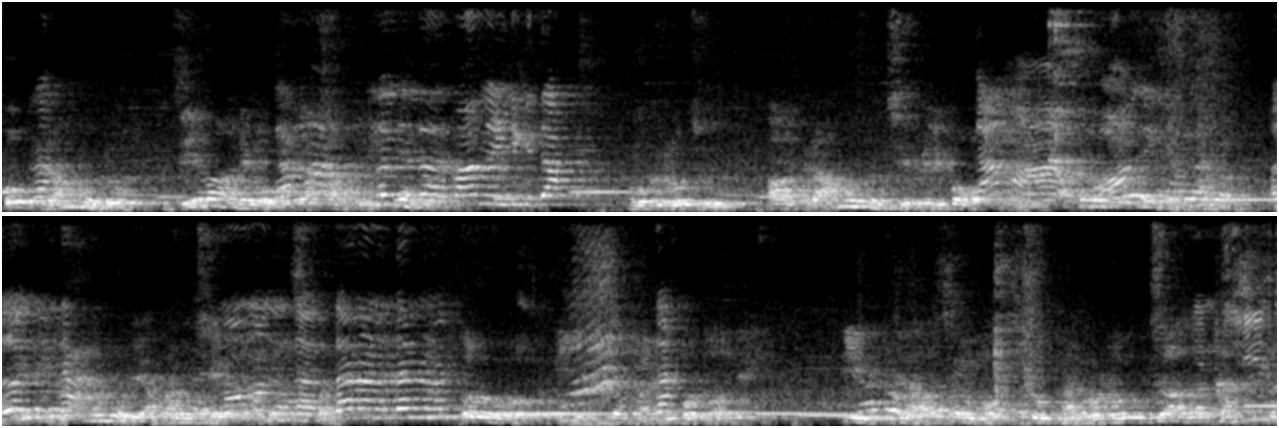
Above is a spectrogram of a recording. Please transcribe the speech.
ఓ గ్రామంలో జీవ అనే ఓ వ్యాపారి ఇంటికి ఒక రోజు ఆ గ్రామం నుంచి వెళ్ళిపోవాలి. వ్యాపారం చేయాలని ఓ ఈ గ్లాసులు మొత్తం నడవడం చాలా కష్టంగా.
